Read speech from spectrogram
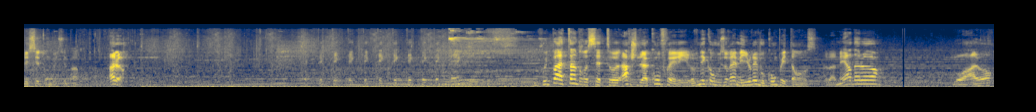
Laissez tomber, c'est pas important. Alors. Tac, tac, tac, tac, tac, tac, tac, tac. Vous pouvez pas atteindre cette euh, arche de la confrérie. Revenez quand vous aurez amélioré vos compétences. Ah bah merde alors. Bon alors.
